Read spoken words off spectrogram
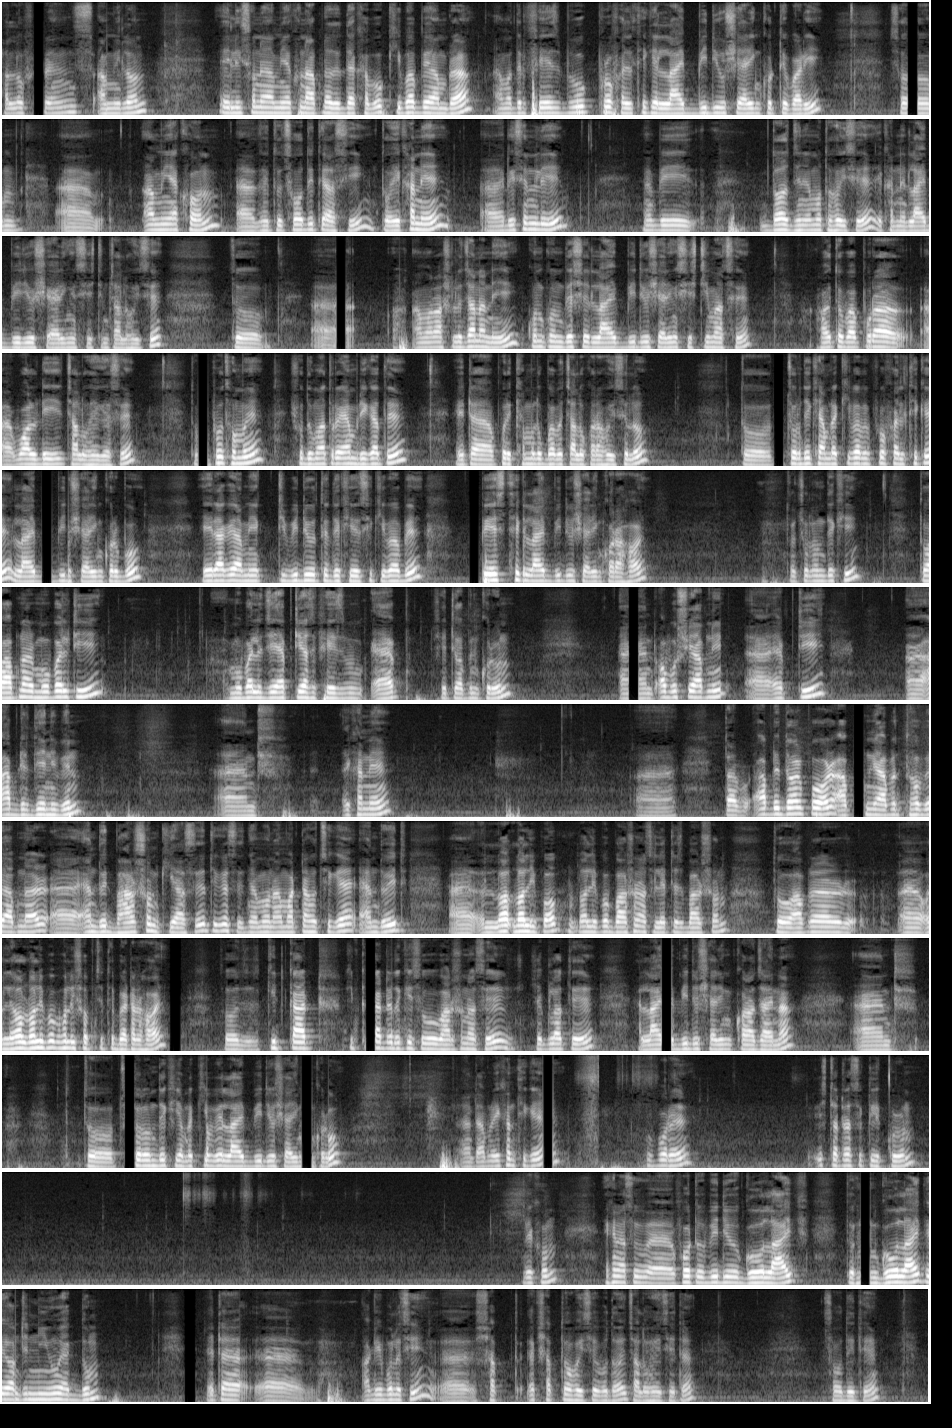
Hello friends আমি মিলন এই লিসনে আমি এখন আপনাদের দেখাবো কীভাবে আমরা আমাদের ফেসবুক প্রোফাইল থেকে লাইভ ভিডিও শেয়ারিং করতে পারি। সো আমি এখন যেহেতু সৌদিতে আছি, তো এখানে রিসেন্টলি মেবি দশ দিনের মতো হয়েছে এখানে লাইভ ভিডিও শেয়ারিংয়ের সিস্টেম চালু হয়েছে তো আমার আসলে জানা নেই কোন কোন দেশে লাইভ ভিডিও শেয়ারিং সিস্টেম আছে। হয়তো বা পুরা ওয়ার্ল্ডেই চালু হয়ে গেছে। তো প্রথমে শুধুমাত্র আমেরিকাতে এটা পরীক্ষামূলকভাবে চালু করা হয়েছিল। তো চলো দেখি আমরা কীভাবে প্রোফাইল থেকে লাইভ ভিডিও শেয়ারিং করব। এর আগে আমি একটি ভিডিওতে দেখিয়েছি কীভাবে পেজ থেকে লাইভ ভিডিও শেয়ারিং করা হয়। তো চলুন দেখি। তো আপনার মোবাইলটি, মোবাইলে যে অ্যাপটি আছে ফেসবুক অ্যাপ সেটি ওপেন করুন। অ্যান্ড অবশ্যই আপনি অ্যাপটি আপডেট দিয়ে নেবেন। অ্যান্ড এখানে তারপর আপডেট দেওয়ার পর আপনি আপডেট হবে আপনার অ্যান্ড্রয়েড ভার্সন কি আছে, ঠিক আছে? যেমন আমারটা হচ্ছে গিয়ে অ্যান্ড্রয়েড ললিপপ ললিপপ ভার্সন আছে লেটেস্ট ভার্সন তো আপনার ললিপপ হলে সবচেয়ে বেটার হয়। তো কিটকাট কিটকাটের কিছু ভার্সন আছে, যেগুলোতে লাইভ ভিডিও শেয়ারিং করা যায় না। অ্যান্ড তো চলুন দেখি আমরা কীভাবে লাইভ ভিডিও শেয়ারিং করব। অ্যান্ড আমরা এখান থেকে উপরে স্ট্যাটাসে ক্লিক করুন। দেখুন এখানে আছে ফটো ভিডিও গো লাইভ তো গো লাইভ এবং নিউ একদম। এটা আগে বলেছি আহ, এক সপ্তাহ হয়েছে বোধহয় চালু হয়েছে এটা সৌদিতে।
